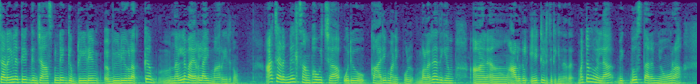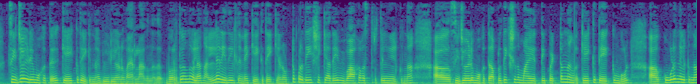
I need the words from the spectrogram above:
ചടങ്ങിലെത്തിയ ജാസ്മിന്റെയും ഗബ്രിയുടെയും വീഡിയോകളൊക്കെ നല്ല വൈറലായി മാറിയിരുന്നു. ആ ചടങ്ങിൽ സംഭവിച്ച ഒരു കാര്യമാണിപ്പോൾ വളരെയധികം ആ- ആളുകൾ ഏറ്റെടുത്തിരിക്കുന്നത്. മറ്റൊന്നുമല്ല ബിഗ് ബോസ് തരം നോറ സിജോയുടെ മുഖത്ത് കേക്ക് തേക്കുന്ന വീഡിയോ ആണ് വൈറലാകുന്നത്. വെറുതെ ഒന്നുമല്ല നല്ല രീതിയിൽ തന്നെ കേക്ക് തേക്കുകയാണ്. ഒട്ടും പ്രതീക്ഷിക്കാതെ വിവാഹ വസ്ത്രത്തിൽ നിൽക്കുന്ന സിജോയുടെ മുഖത്ത് അപ്രതീക്ഷിതമായി എത്തി പെട്ടെന്ന് കേക്ക് തേക്കുമ്പോൾ കൂടെ നിൽക്കുന്ന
